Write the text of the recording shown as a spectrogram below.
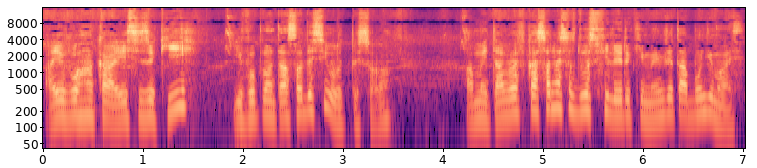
Aí eu vou arrancar esses aqui e vou plantar só desse outro, pessoal. Aumentar vai ficar só nessas duas fileiras aqui mesmo, já tá bom demais.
